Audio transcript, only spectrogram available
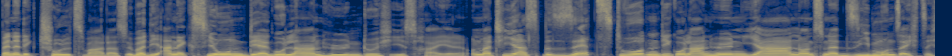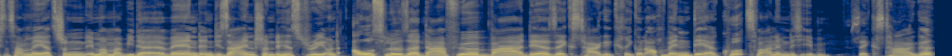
Benedikt Schulz war das über die Annexion der Golanhöhen durch Israel. Und Matthias, besetzt wurden die Golanhöhen ja 1967. Das haben wir jetzt schon immer mal wieder erwähnt in dieser einen Stunde History. Und Auslöser dafür war der Sechstagekrieg. Und auch wenn der kurz war, nämlich eben sechs Tage,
